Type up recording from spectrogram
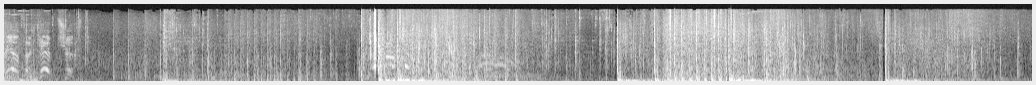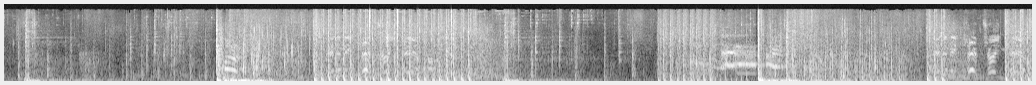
Bertha captured. Enemy capturing Bertha. Enemy capturing Bertha.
